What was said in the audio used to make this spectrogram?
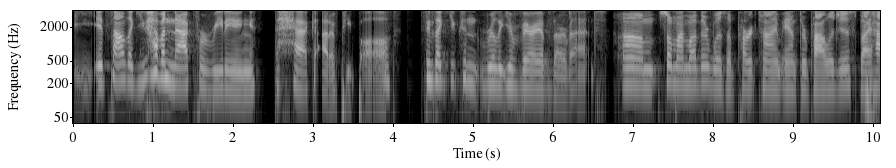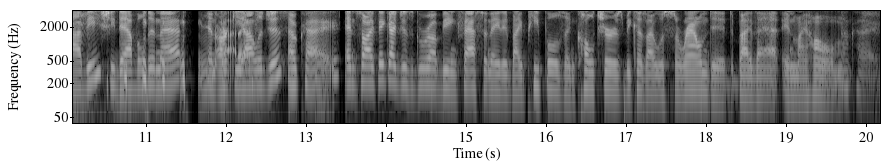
it sounds like you have a knack for reading the heck out of people. Seems like you can really, you're very observant. Um, so my mother was a part-time anthropologist by hobby. She dabbled in that, an it. archaeologist. Okay. And so I think I just grew up being fascinated by peoples and cultures because I was surrounded by that in my home. Okay.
